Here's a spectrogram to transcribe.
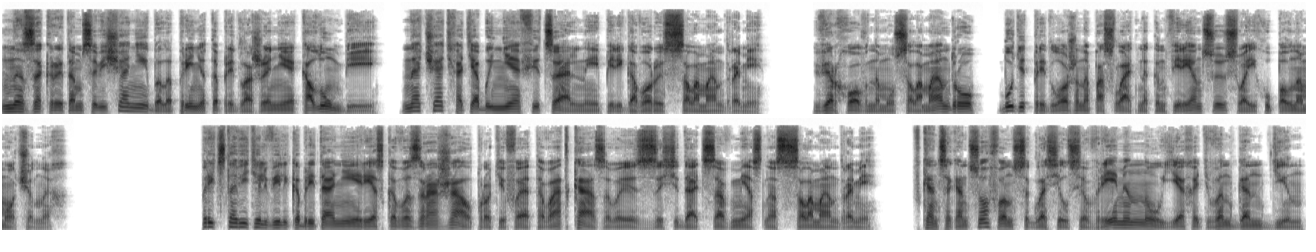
На закрытом совещании было принято предложение Колумбии начать хотя бы неофициальные переговоры с саламандрами. Верховному саламандру будет предложено послать на конференцию своих уполномоченных. Представитель Великобритании резко возражал против этого, отказываясь заседать совместно с саламандрами. В конце концов он согласился временно уехать в Энгандин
